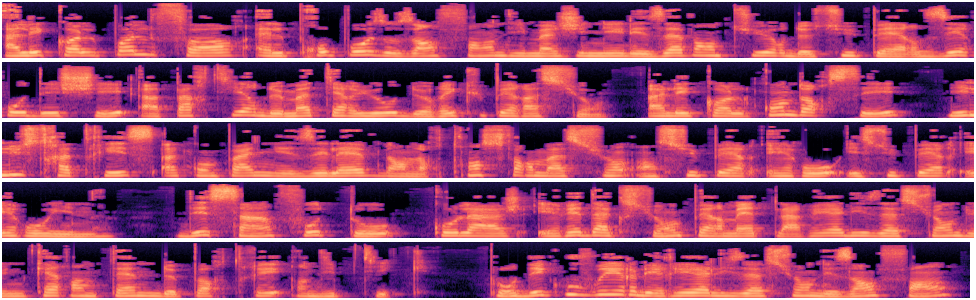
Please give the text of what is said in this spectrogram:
À l'école Paul Fort, elle propose aux enfants d'imaginer les aventures de super zéro déchet à partir de matériaux de récupération. À l'école Condorcet, l'illustratrice accompagne les élèves dans leur transformation en super-héros et super-héroïnes. Dessins, photos, collages et rédactions permettent la réalisation d'une quarantaine de portraits en diptyque. Pour découvrir les réalisations des enfants,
